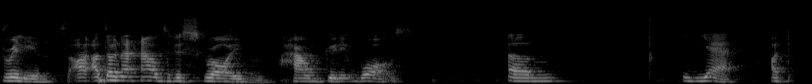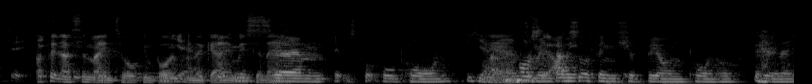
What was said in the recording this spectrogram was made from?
brilliance. I, I don't know how to describe how good it was. Um, yeah, I, I think that's the main talking point from the game, it was, isn't it? Um, it was football porn. yeah. Yeah. I Honestly, mean, I that mean, sort of thing should be on Pornhub, really.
